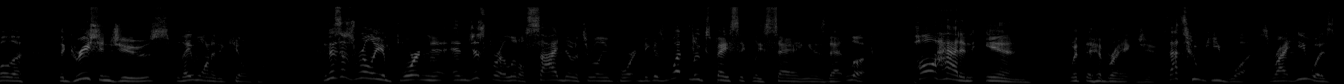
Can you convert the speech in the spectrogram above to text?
Well, the, the Grecian Jews, well, they wanted to kill Paul. And this is really important, and just for a little side note, it's really important because what Luke's basically saying is that, look, Paul had an in with the Hebraic Jews. That's who he was, right? He was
